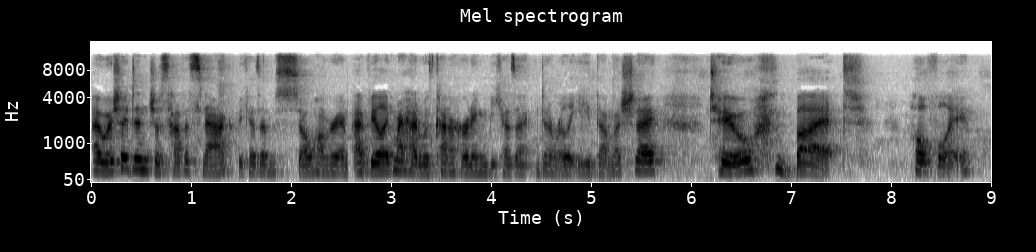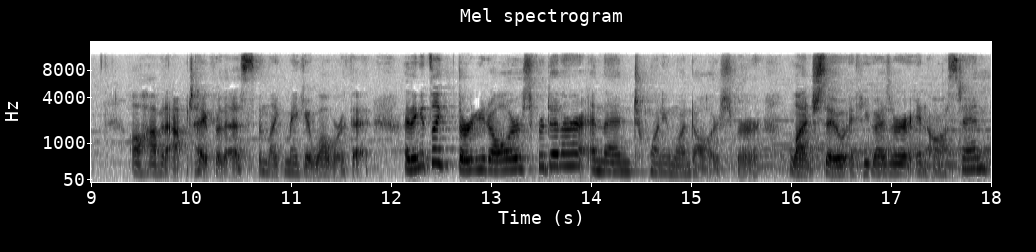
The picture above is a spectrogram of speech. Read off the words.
I wish I didn't just have a snack because I'm so hungry. I feel like my head was kind of hurting because I didn't really eat that much today too, but hopefully I'll have an appetite for this and like make it well worth it. I think it's like $30 for dinner and then $21 for lunch. So if you guys are in Austin,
